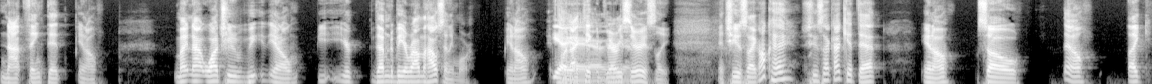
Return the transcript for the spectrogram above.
not think that, you know, might not want you to be, you know, you're them to be around the house anymore, you know, Yeah, but I take yeah, it very yeah, yeah. seriously. And she was like, okay. She's like, I get that, you know? So, you know, like,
